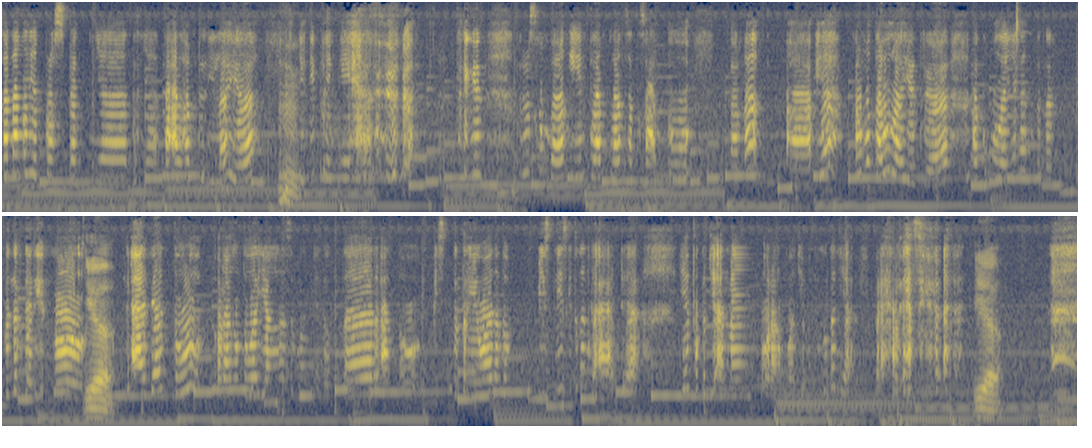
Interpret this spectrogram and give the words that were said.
Karena ngelihat prospeknya ternyata alhamdulillah ya Hmm. jadi pengen pengen terus ngembangin pelan-pelan satu-satu karena ah, ya kamu tahu lah ya Dra aku mulainya kan bener bener dari nol Ya. Gak ada tuh orang tua yang sebelumnya dokter atau bis dokter hewan atau bisnis gitu kan gak ada ya pekerjaan main orang tua zaman dulu kan ya PNS ya Iya.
